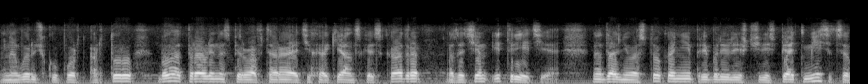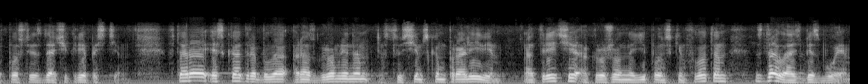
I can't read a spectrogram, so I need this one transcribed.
на выручку Порт-Артуру была отправлена сперва вторая Тихоокеанская эскадра, а затем и третья. На Дальний Восток они прибыли лишь через пять месяцев после сдачи крепости. Вторая эскадра была разгромлена в Цусимском проливе, а третья, окруженная японским флотом, сдалась без боя.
